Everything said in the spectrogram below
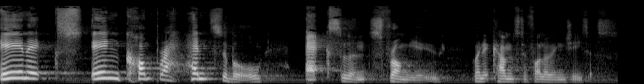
inex- incomprehensible excellence from you when it comes to following Jesus.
